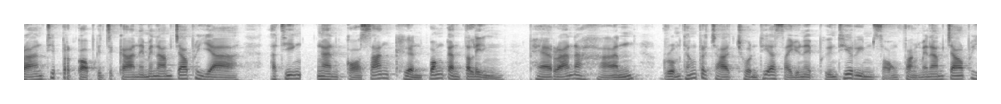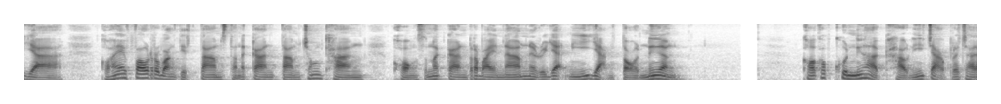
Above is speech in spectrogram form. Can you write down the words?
ร้านที่ประกอบกิจการในแม่น้ำเจ้าพระยา อาทิงานก่อสร้างเขื่อนป้องกันตลิ่ง แพรร้านอาหาร รวมทั้งประชาชนที่อาศัยอยู่ในพื้นที่ริมสองฝั่งแม่น้ำเจ้าพระยา ขอให้เฝ้าระวังติดตามสถานการณ์ตามช่องทางของสำนักการระบายน้ำในระยะนี้อย่างต่อเนื่อง ขอขอบคุณเนื้อหาข่าวนี้จากประชา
